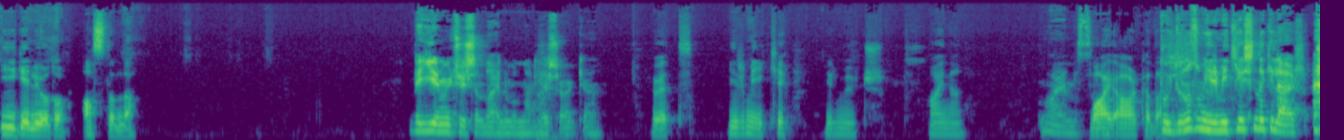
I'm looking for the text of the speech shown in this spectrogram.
iyi geliyordu aslında. Ve 23 yaşındaydım bunları yaşarken. Evet. 22, 23. Aynen. Vay anasını. Vay arkadaş. Duydunuz mu 22 yaşındakiler?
